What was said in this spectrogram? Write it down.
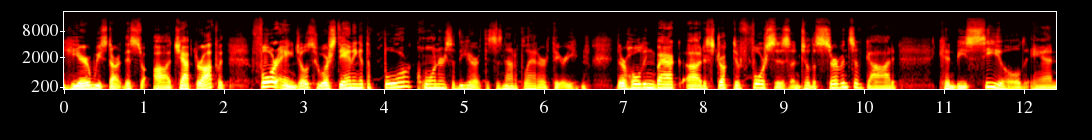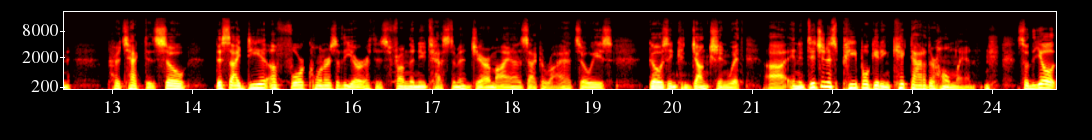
here we start this uh, chapter off with four angels who are standing at the four corners of the earth. This is not a flat earth theory. They're holding back uh, destructive forces until the servants of God can be sealed and protected. So this idea of four corners of the earth is from the New Testament, Jeremiah, Zechariah. It's always goes in conjunction with uh, an indigenous people getting kicked out of their homeland. so you'll,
